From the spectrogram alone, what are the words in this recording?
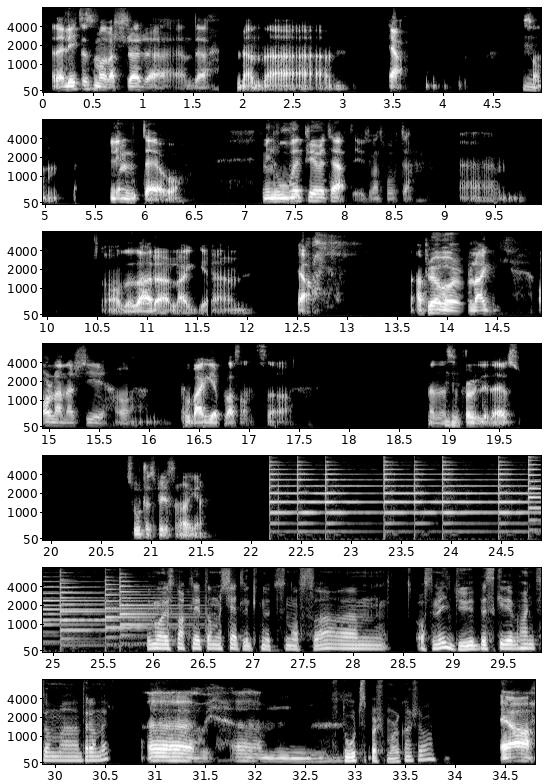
Det er lite som hadde vært større enn det, men uh, ja. Mm. Sånn Glimt er jo min hovedprioritet i utgangspunktet. Uh, så det der jeg legger Ja. Jeg prøver å legge all energi på begge plassene, så Men mm. selvfølgelig, det er jo stort å spille for Norge. Vi må jo snakke litt om Kjetil Knutsen også. Um, hvordan vil du beskrive han som uh, trener? Uh, um... Stort spørsmål, kanskje? Ja.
